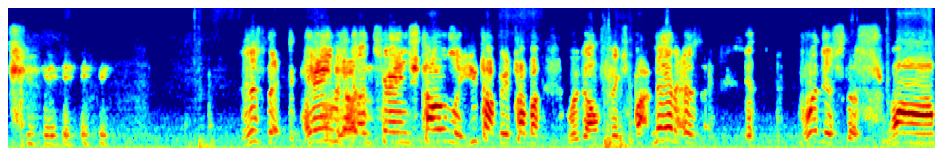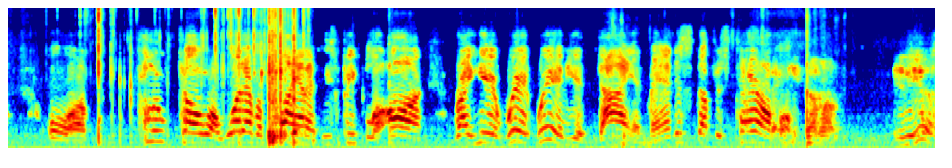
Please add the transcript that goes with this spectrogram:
This the, the game is done changed totally. You talk, you're talking about we're gonna fix. but Man, it's, it, whether it's the swamp or Pluto or whatever planet these people are on, right here, we're we're in here dying, man. This stuff is terrible. It is,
